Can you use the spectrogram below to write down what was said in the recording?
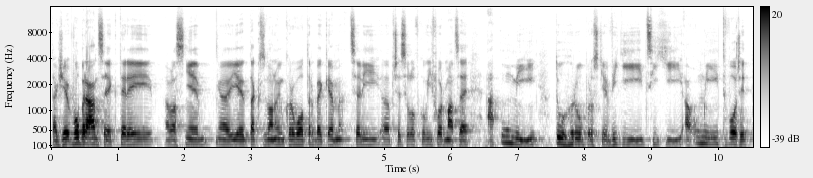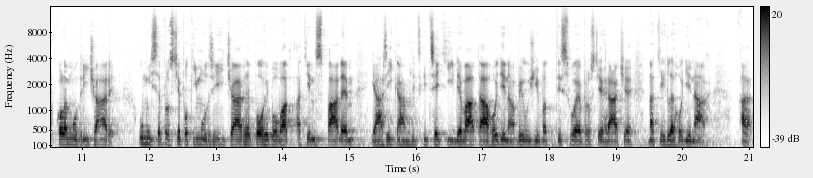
Takže v obránce, který vlastně eh, je takzvaným quarterbackem celý eh, přesilovkový formace a umí tu hru prostě vidí, cítí a umí tvořit kolem modré čáry. Umí se prostě po té modré čáře pohybovat a tím spádem, já říkám vždycky třetí, devátá hodina, využívat ty svoje prostě hráče na těchto hodinách a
